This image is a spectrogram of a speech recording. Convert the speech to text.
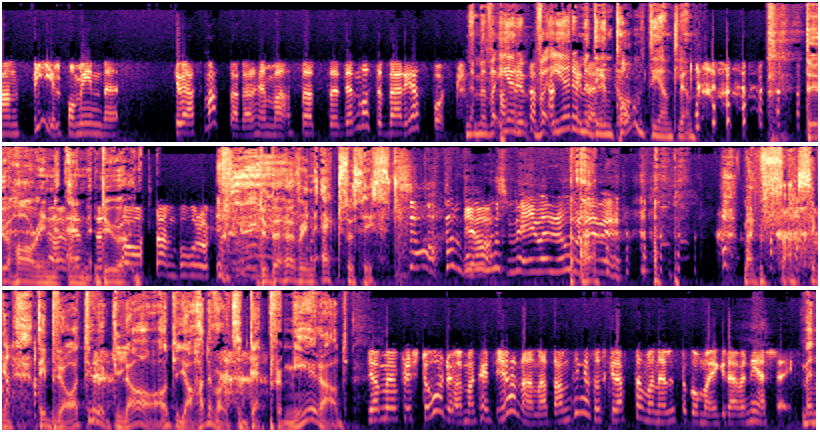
hans bil på min eh, gräsmatta där hemma. Så att eh, den måste bärgas bort. Nej, men vad är, det, vad är det med din tomt egentligen? Du har en... Vet en du, Satan bor hos du behöver en exorcist. Satan bor Ja. hos mig, vad rolig du är. Men fasiken, det är bra att du är glad. Jag hade varit så deprimerad. Ja men förstår du, man kan inte göra något annat. Antingen så skrattar man eller så går man och gräver ner sig. Men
